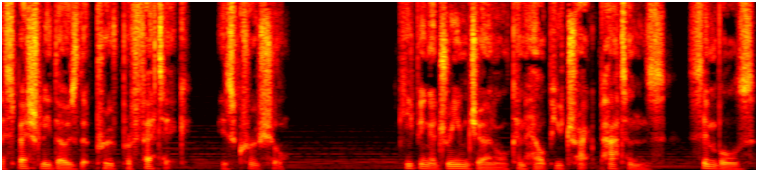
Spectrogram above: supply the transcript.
especially those that prove prophetic, is crucial. Keeping a dream journal can help you track patterns, symbols,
